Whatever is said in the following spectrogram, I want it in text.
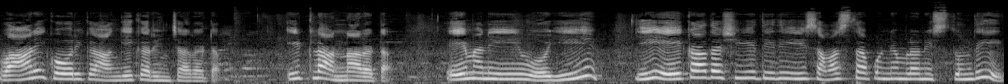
వాణి కోరిక అంగీకరించారట. ఇట్లా అన్నారట. ఏమని? ఓయి ఈ ఏకాదశి తిది సమస్త పుణ్యములను ఇస్తుంది.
